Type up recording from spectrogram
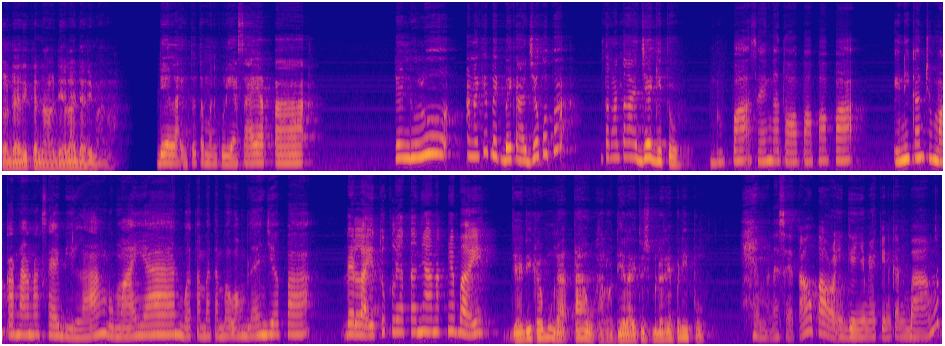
Saudari kenal Dela dari mana? Dela itu teman kuliah saya, Pak. Dan dulu anaknya baik-baik aja kok, Pak. Tengah-tengah aja gitu. Aduh Pak, saya nggak tahu apa-apa Pak. Ini kan cuma karena anak saya bilang lumayan buat tambah-tambah uang belanja Pak. Dela itu kelihatannya anaknya baik. Jadi kamu nggak tahu kalau Dela itu sebenarnya penipu? Ya mana saya tahu, Pak. Orang IG-nya meyakinkan banget.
